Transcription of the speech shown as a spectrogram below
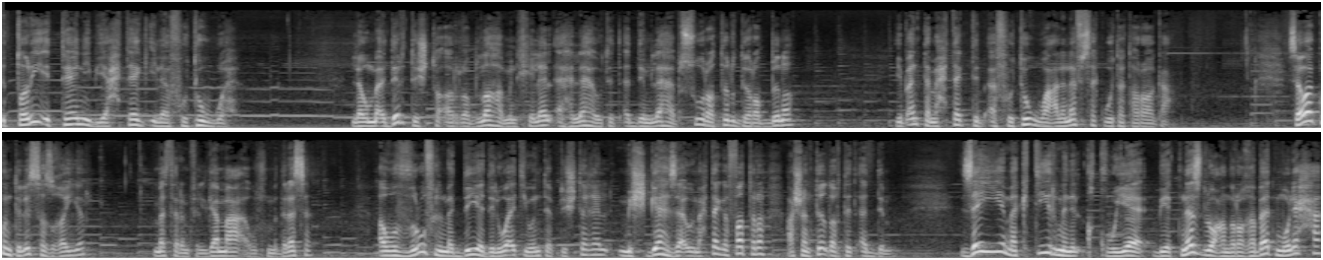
الطريق التاني بيحتاج إلى فتوة. لو ما قدرتش تقرب لها من خلال أهلها وتتقدم لها بصورة ترضي ربنا يبقى أنت محتاج تبقى فتوة على نفسك وتتراجع. سواء كنت لسه صغير مثلا في الجامعة أو في مدرسة أو الظروف المادية دلوقتي وأنت بتشتغل مش جاهزة أو محتاجة فترة عشان تقدر تتقدم. زي ما كتير من الأقوياء بيتنازلوا عن رغبات ملحة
